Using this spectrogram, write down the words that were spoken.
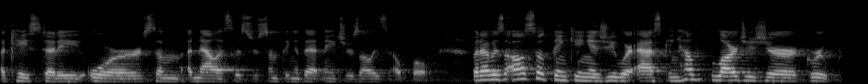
a case study or some analysis or something of that nature is always helpful. But I was also thinking, as you were asking, how large is your group?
